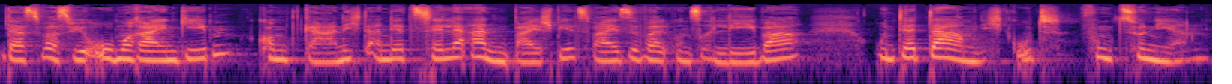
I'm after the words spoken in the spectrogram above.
das, was wir oben reingeben, kommt gar nicht an der Zelle an, beispielsweise weil unsere Leber und der Darm nicht gut funktionieren.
